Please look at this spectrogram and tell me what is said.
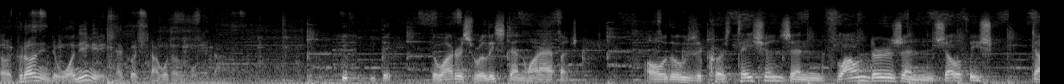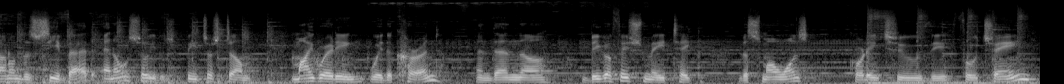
어, 그런 이제 원인이 될 것이라고 저는 봅니다. The, water is released, then what happens? All those crustaceans and flounders and shellfish down on the seabed, and also it will be just um, migrating with the current, and then uh, bigger fish may take the small ones according to the food chain,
